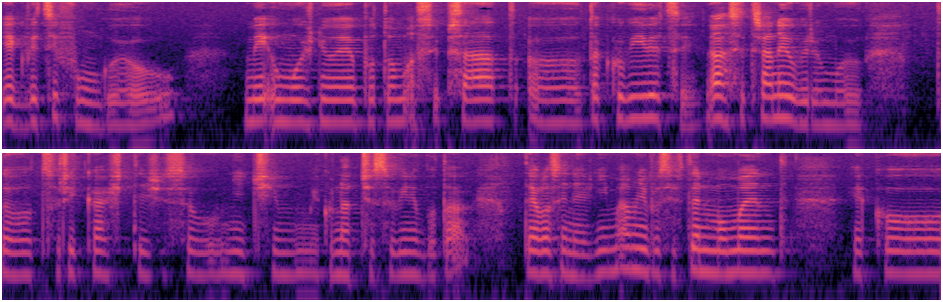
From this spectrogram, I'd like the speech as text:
jak věci fungují, mi umožňuje potom asi psát uh, takové věci. Já si třeba neuvědomuju to, co říkáš ty, že jsou něčím jako nadčasový nebo tak. To já vlastně nevnímám. Mě prostě v ten moment jako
